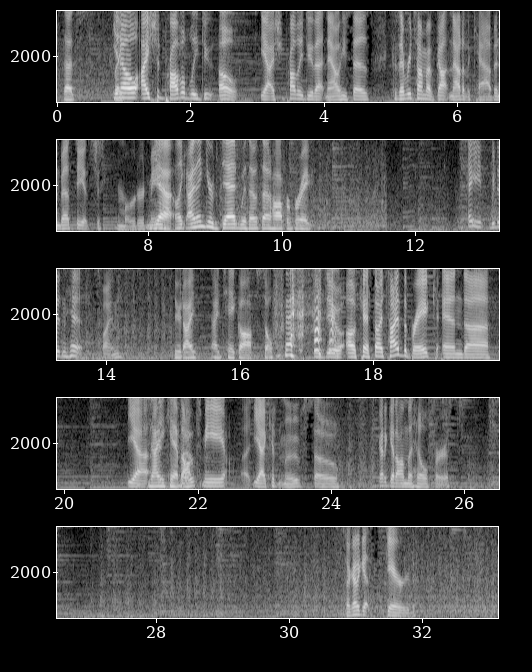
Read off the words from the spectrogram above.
that's You know, I should probably do. Oh, yeah, I should probably do that now, he says, because every time I've gotten out of the cabin, Betsy, it's just murdered me. yeah, like I think you're dead without that hopper brake, Hey, we didn't hit. It's fine. dude. I I take off so fast. You do. okay, so I tied the brake, and uh, yeah, Now you can't stopped move? me. Uh, yeah, I couldn't move, so I got to get on the hill first. So I got to get scared.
